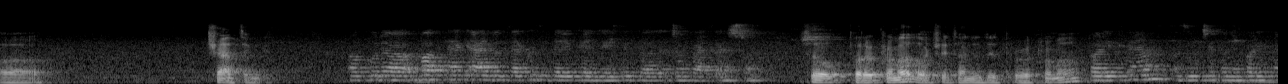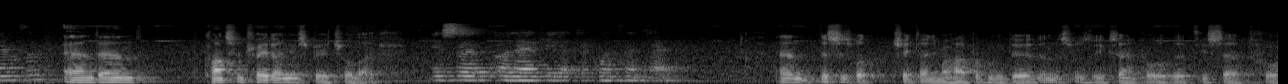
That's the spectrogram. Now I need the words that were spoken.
uh, chanting. Akkor a bakták áldozzák az idejük egy részét a csapázásra. So parikrama, Lord Chaitanya did parikrama, Parikrám, az Úr Chaitanya parikrámozott, and then concentrate on your spiritual life. és ö, a lelki életre koncentrált. And this is what Chaitanya Mahaprabhu did, and this was the example that he set for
